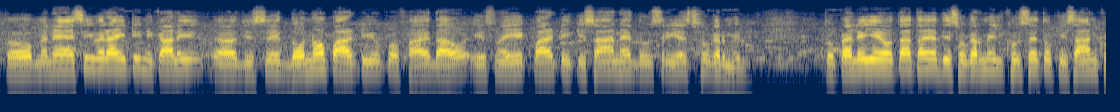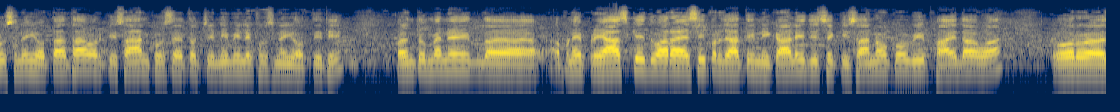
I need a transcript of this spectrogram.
तो मैंने ऐसी वैरायटी निकाली जिससे दोनों पार्टियों को फ़ायदा हो। इसमें एक पार्टी किसान है, दूसरी है शुगर मिल तो पहले ये होता था, यदि शुगर मिल खुश है तो किसान खुश नहीं होता था और किसान खुश है तो चीनी मिलें खुश नहीं होती थी। परंतु मैंने अपने प्रयास के द्वारा ऐसी प्रजाति निकाली, जिससे किसानों को भी फ़ायदा हुआ और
